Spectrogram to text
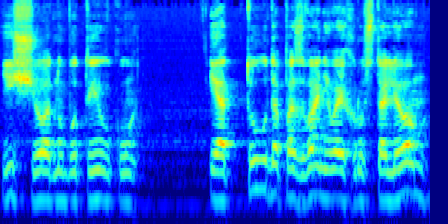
еще одну бутылку – и оттуда, позванивая хрусталем,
